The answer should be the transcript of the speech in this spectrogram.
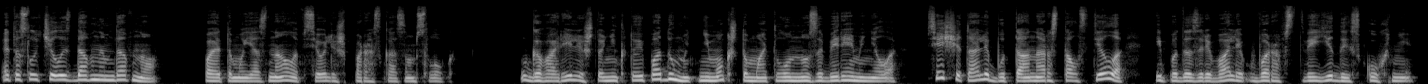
Это случилось давным-давно, поэтому я знала все лишь по рассказам слуг. Говорили, что никто и подумать не мог, что мать Лунну забеременела. Все считали, будто она растолстела и подозревали в воровстве еды с кухни.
